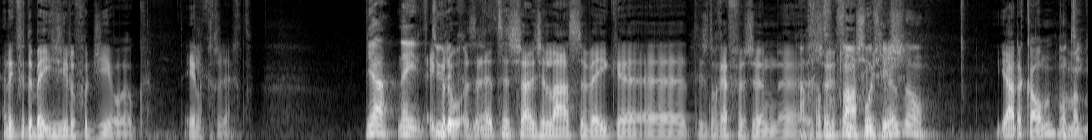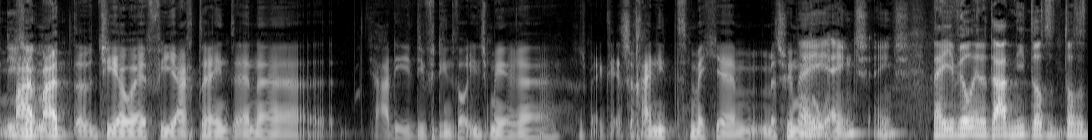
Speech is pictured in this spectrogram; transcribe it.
En ik vind het een beetje zielig voor Gio ook, eerlijk gezegd. Ja, nee, Ik bedoel, het is zijn zijn laatste weken. eh, het is nog even zijn... eh, Nou, geldt zijn- voor Klaassen misschien ook wel. Ja, dat kan. Want die- maar die maar, zou- maar eh, Gio heeft vier jaar getraind en eh, ja, die, die verdient wel iets meer eh, respect. Zo ga je niet met, je, met zo iemand Nee, om. eens, eens. Nee, je wil inderdaad niet dat het, dat het...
